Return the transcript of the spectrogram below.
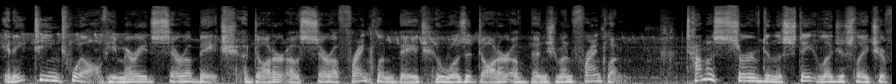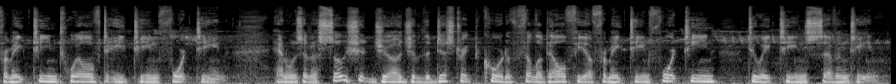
In 1812, he married Sarah Bache, a daughter of Sarah Franklin Bache, who was a daughter of Benjamin Franklin. Thomas served in the state legislature from 1812 to 1814 and was an associate judge of the District Court of Philadelphia from 1814 to 1817.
